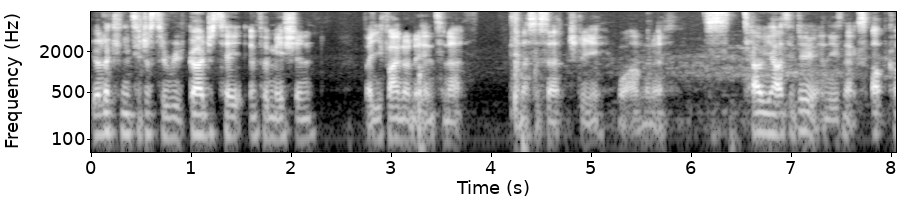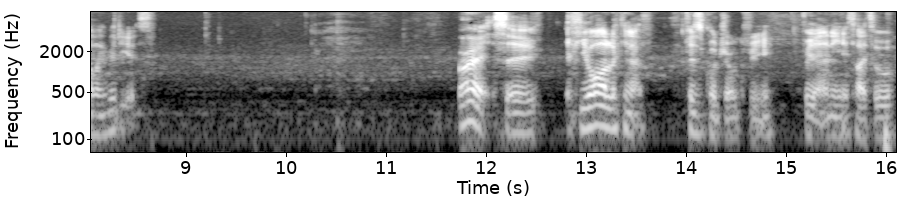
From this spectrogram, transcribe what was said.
You're looking to just to regurgitate information that you find on the internet. And that's essentially what I'm going to tell you how to do in these next upcoming videos. Alright, so if you are looking at physical geography for your NEA title,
